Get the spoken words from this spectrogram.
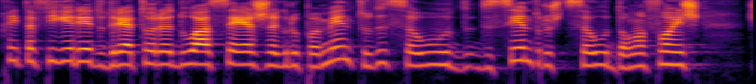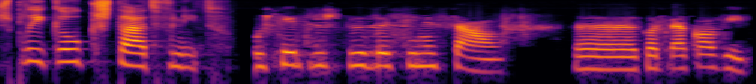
Rita Figueiredo, diretora do ACES, Agrupamento de Saúde de Centros de Saúde de Lafões, explica o que está definido. Os centros de vacinação uh, contra a Covid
